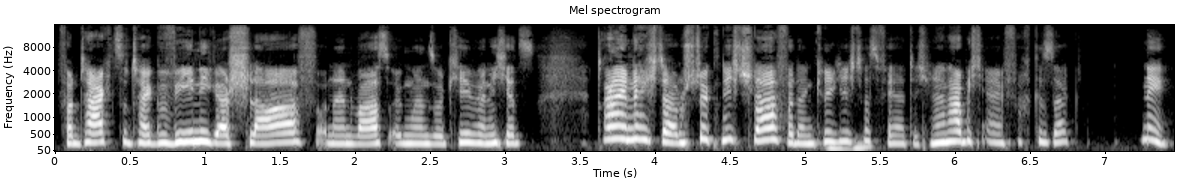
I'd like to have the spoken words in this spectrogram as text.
von Tag zu Tag weniger Schlaf und dann war es irgendwann so, okay, wenn ich jetzt drei Nächte am Stück nicht schlafe, dann kriege ich das fertig. Und dann habe ich einfach gesagt, nee,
